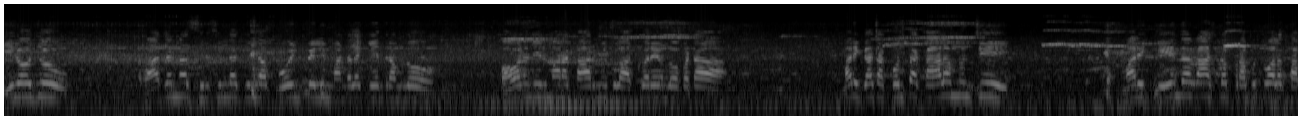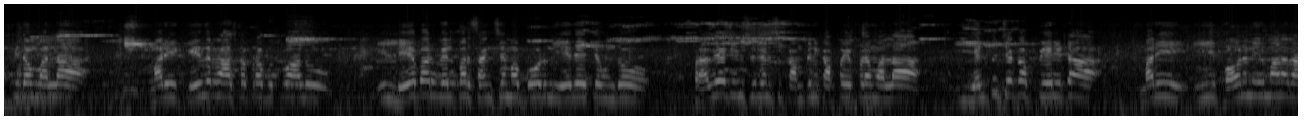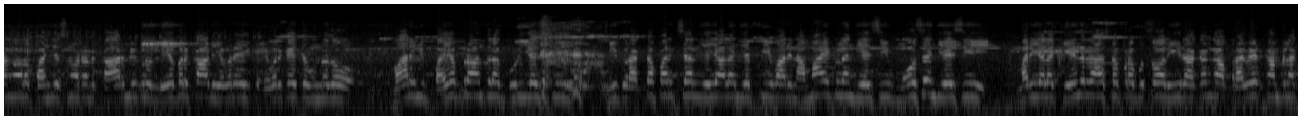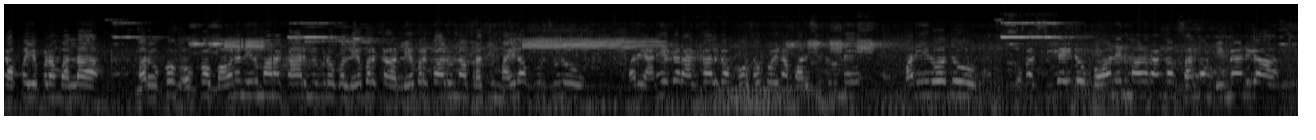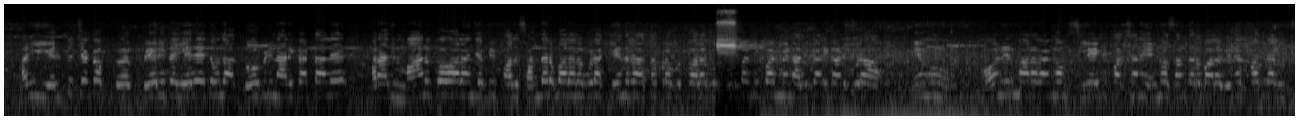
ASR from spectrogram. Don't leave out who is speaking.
Speaker 1: ఈరోజు రాజన్న సిరిసిల్ల జిల్లా బోయిన్పల్లి మండల కేంద్రంలో భవన నిర్మాణ కార్మికుల ఆధ్వర్యం లోపల మరి గత కొంతకాలం నుంచి మరి కేంద్ర రాష్ట్ర ప్రభుత్వాల తప్పిదం వల్ల మరి కేంద్ర రాష్ట్ర ప్రభుత్వాలు ఈ లేబర్ వెల్ఫేర్ సంక్షేమ బోర్డును ఏదైతే ఉందో ప్రైవేట్ ఇన్సూరెన్స్ కంపెనీకి అప్పచెప్పడం వల్ల ఈ హెల్త్ చెకప్ పేరిట మరి ఈ భవన నిర్మాణ రంగంలో పనిచేస్తున్నటువంటి కార్మికులు లేబర్ కార్డు ఎవరైతే ఎవరికైతే ఉన్నదో వారిని భయభ్రాంతులకు గురి చేసి మీకు రక్త పరీక్షలు చేయాలని చెప్పి వారిని అమాయకులను చేసి మోసం చేసి మరి ఇలా కేంద్ర రాష్ట్ర ప్రభుత్వాలు ఈ రకంగా ప్రైవేట్ కంపెనీలకు అప్పచెప్పడం వల్ల మరి ఒక్కొక్క ఒక్కో భవన నిర్మాణ కార్మికుడు ఒక లేబర్ కార్డు లేబర్ కార్డు ఉన్న ప్రతి మహిళా పురుషుడు మరి అనేక రకాలుగా మోసపోయిన పరిస్థితులు ఉన్నాయి. మరి ఈరోజు సిఐటు భవన నిర్మాణ రంగం సంఘం డిమాండ్గా మరి హెల్త్ చెకప్ పేరిట ఏదైతే ఉందో ఆ దోపిడీని అరికట్టాలి. మరి అది మానుకోవాలని చెప్పి పలు సందర్భాలలో కూడా కేంద్ర రాష్ట్ర ప్రభుత్వాలకు సూపర్ డిపార్ట్మెంట్ అధికారి గారికి కూడా మేము భవన నిర్మాణ రంగం సిఐటి పక్షాన ఎన్నో సందర్భాల వినతి పత్రాలు ఇచ్చిన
